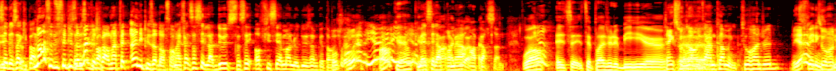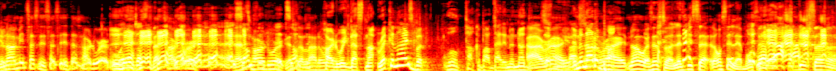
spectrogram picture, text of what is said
C'est de ça qu'il parle. Non, c'est de cet épisode-là ça que je parle. On a fait un épisode On ensemble. a fait ça, c'est la deux, ça c'est officiellement le deuxième que tu enregistres. Ouais, yeah, Ah, ok, yeah, ok. yeah. Mais c'est la Ah, première en personne. Well, it's a, it's a pleasure to be here. Thanks for Uh, coming. Long time coming. 200. Yeah, fitting. 200. You know what I mean? Ça, c'est, ça, c'est, that's hard work. Just- That's hard work. That's something. hard work. It's That's a something. lot of work. Hard work that's not recognized, but we'll talk about that in another All right. in another All part. right. Non, ouais, c'est ça. Let's be set. On célèbre. On célèbre. C'est décent.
